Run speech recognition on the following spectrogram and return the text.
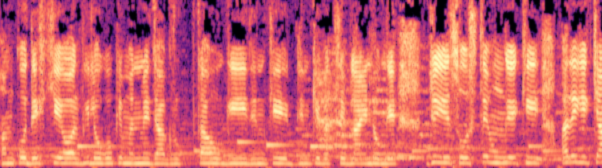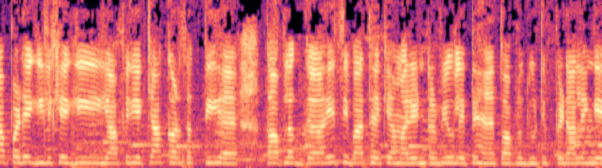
हमको देख के और भी लोगों के मन में जागरूकता होगी, जिनके जिनके बच्चे ब्लाइंड होंगे, जो ये सोचते होंगे कि, अरे, ये क्या पढ़ेगी, लिखेगी, या फिर ये क्या कर सकती है? तो आप लोग ज़ाहिर सी बात है कि हमारे इंटरव्यू लेते हैं तो आप लोग यूट्यूब पे डालेंगे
